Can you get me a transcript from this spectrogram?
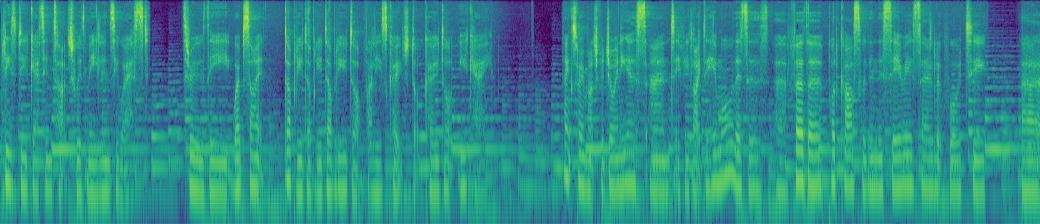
please do get in touch with me, Lindsay West, through the website www.valuescoach.co.uk. Thanks very much for joining us. And if you'd like to hear more, there's a, a further podcast within this series. So look forward to uh,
